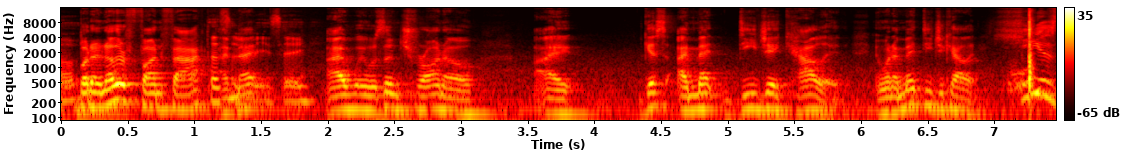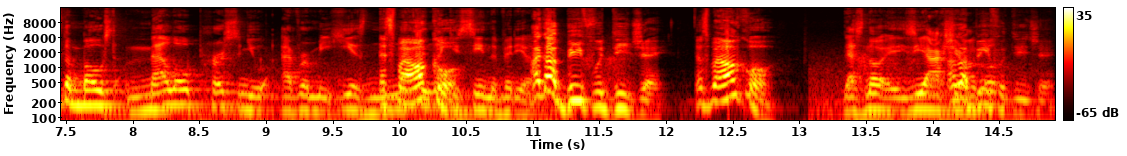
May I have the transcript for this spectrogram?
awesome. But another fun fact, That's I met, amazing. I it was in Toronto. I guess I met DJ Khaled, and when I met DJ Khaled, he is the most mellow person you ever meet. He is It's my uncle. like you see in the video. I got beef with DJ. That's my uncle. That's no. Is he actually? I got your beef with DJ.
